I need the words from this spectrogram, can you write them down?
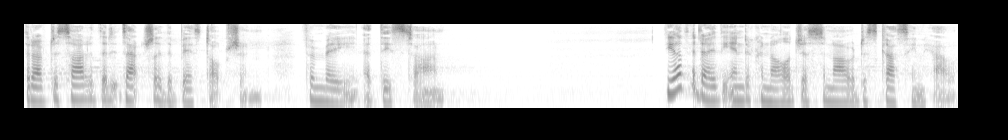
that I've decided that it's actually the best option for me at this time. The other day, the endocrinologist and I were discussing how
